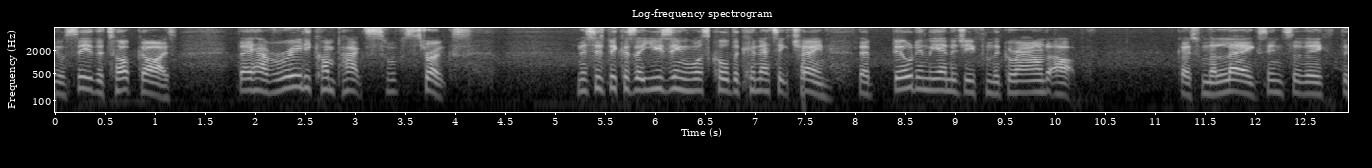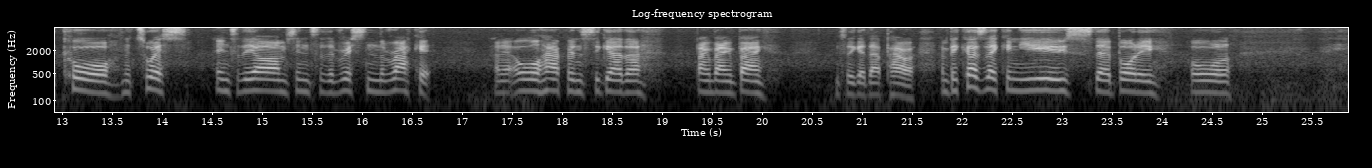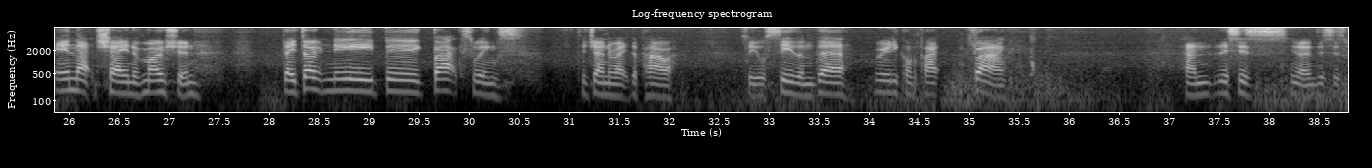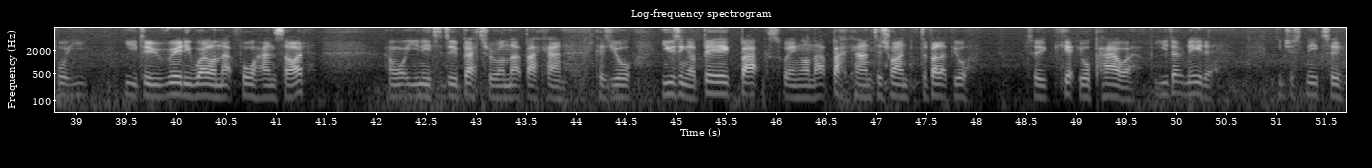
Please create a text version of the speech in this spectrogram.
you'll see the top guys, they have really compact strokes. And this is because they're using what's called the kinetic chain. They're building the energy from the ground up. It goes from the legs into the, the core, the twist, into the arms, into the wrist and the racket. And it all happens together, bang, bang, bang, until they get that power. And because they can use their body all in that chain of motion, they don't need big backswings to generate the power. So you'll see them there, really compact, bang. And this is, you know, this is what you, you do really well on that forehand side and what you need to do better on that backhand because you're using a big backswing on that backhand to try and develop your, to get your power. But you don't need it. You just need to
